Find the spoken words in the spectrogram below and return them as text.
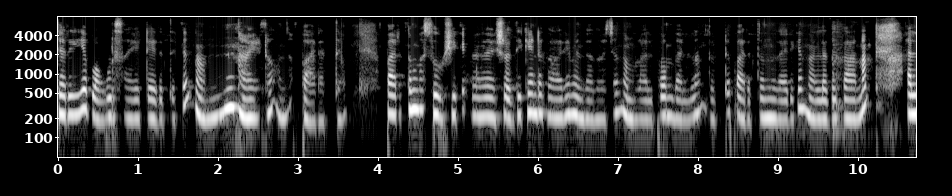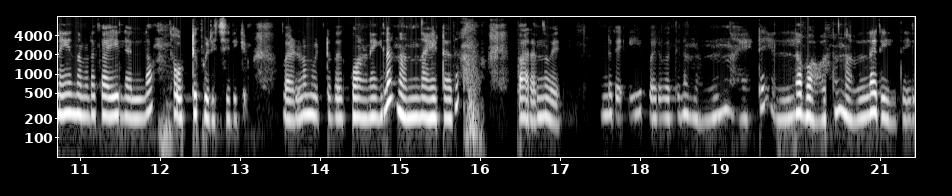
ചെറിയ ബൗൾസായിട്ട് എടുത്തിട്ട് നന്നായിട്ട് ഒന്ന് പരത്തുക. പരത്തുമ്പോൾ സൂക്ഷിക്ക ശ്രദ്ധിക്കേണ്ട കാര്യം എന്താണെന്ന് വെച്ചാൽ നമ്മൾ അല്പം വെള്ളം തൊട്ട് പരത്തുന്നതായിരിക്കും നല്ലത്. കാരണം അല്ലെങ്കിൽ നമ്മുടെ കയ്യിലെല്ലാം ഒട്ടിപ്പിടിച്ചിരിക്കും. വെള്ളം വിട്ട് വെക്കുകയാണെങ്കിൽ നന്നായിട്ടത് പരന്ന് വരും. എന്നിട്ട് ഈ പരുവത്തിന് നന്നായിട്ട് എല്ലാ ഭാഗത്തും നല്ല രീതിയിൽ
